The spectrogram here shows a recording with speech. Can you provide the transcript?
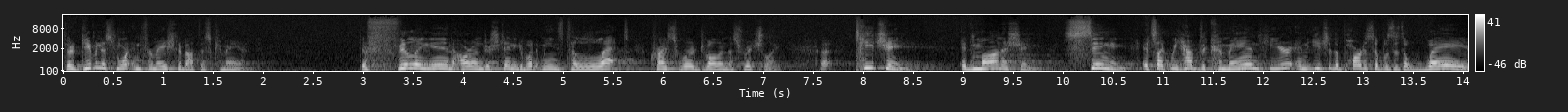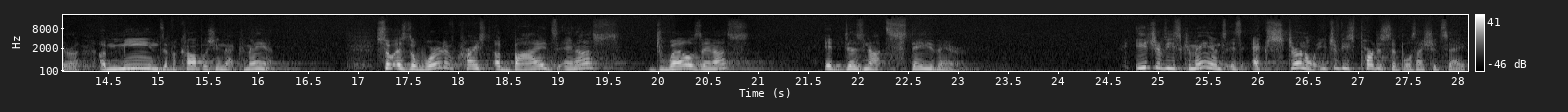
they're giving us more information about this command. They're filling in our understanding of what it means to let Christ's word dwell in us richly. Uh, teaching, admonishing, singing. It's like we have the command here, and each of the participles is a way or a, a means of accomplishing that command. So as the word of Christ abides in us, dwells in us, it does not stay there. Each of these commands is external. Each of these participles, I should say,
